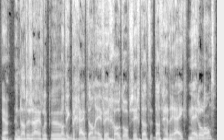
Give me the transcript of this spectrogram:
Ja. En dat is eigenlijk. Want ik begrijp dan even in groot opzicht dat, dat het Rijk, Nederland,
